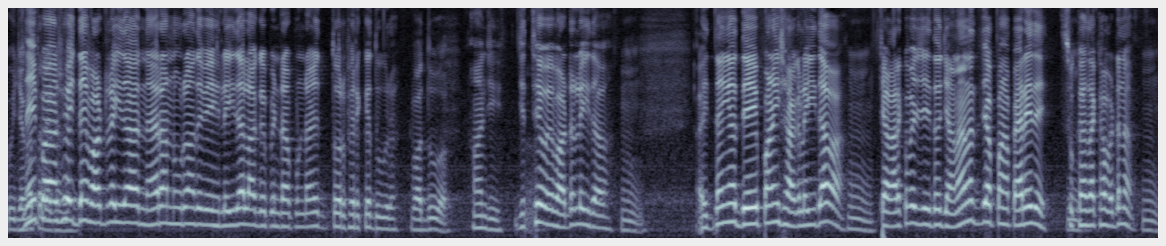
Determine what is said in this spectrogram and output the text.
ਕੋਈ ਜਗ੍ਹਾ ਨਹੀਂ ਪਾਸ ਇਦਾਂ ਹੀ ਵੱਢ ਲਈਦਾ ਨਹਿਰਾਂ ਨੂਰਾਂ ਦੇ ਵੇਖ ਲਈਦਾ ਲਾਗੇ ਪਿੰਡਾਂ ਪੁੰਡਾਂ 'ਚ ਤੁਰ ਫਿਰ ਕੇ ਦੂਰ। ਵਾਧੂ ਆ। ਹਾਂਜੀ ਜਿੱਥੇ ਹੋਵੇ ਵੱਢ ਲਈਦਾ। ਹੂੰ। ਇਦਾਂ ਹੀ ਆ ਦੇ ਪਾਣੀ ਛਕ ਲਈਦਾ ਵਾ। ਹੂੰ। 4 ਵਜੇ ਜਦੋਂ ਜਾਣਾ ਨਾ ਤੇ ਆਪਾਂ ਪੈਰੇ ਦੇ ਸੁੱਖਾ ਸੱਖਾ ਵੱਢਣਾ। ਹੂੰ।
